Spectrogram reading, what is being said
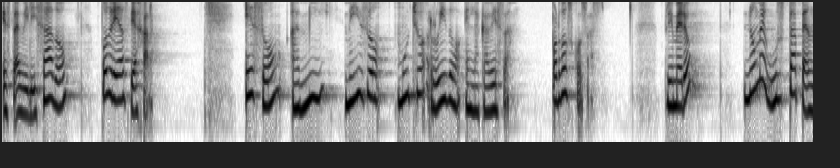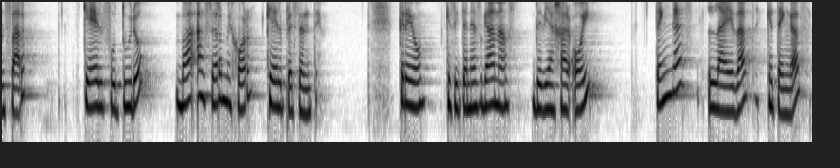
estabilizado, podrías viajar. Eso a mí me hizo mucho ruido en la cabeza, por dos cosas. Primero, no me gusta pensar que el futuro va a ser mejor que el presente. Creo que si tenés ganas de viajar hoy, tengas la edad que tengas,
